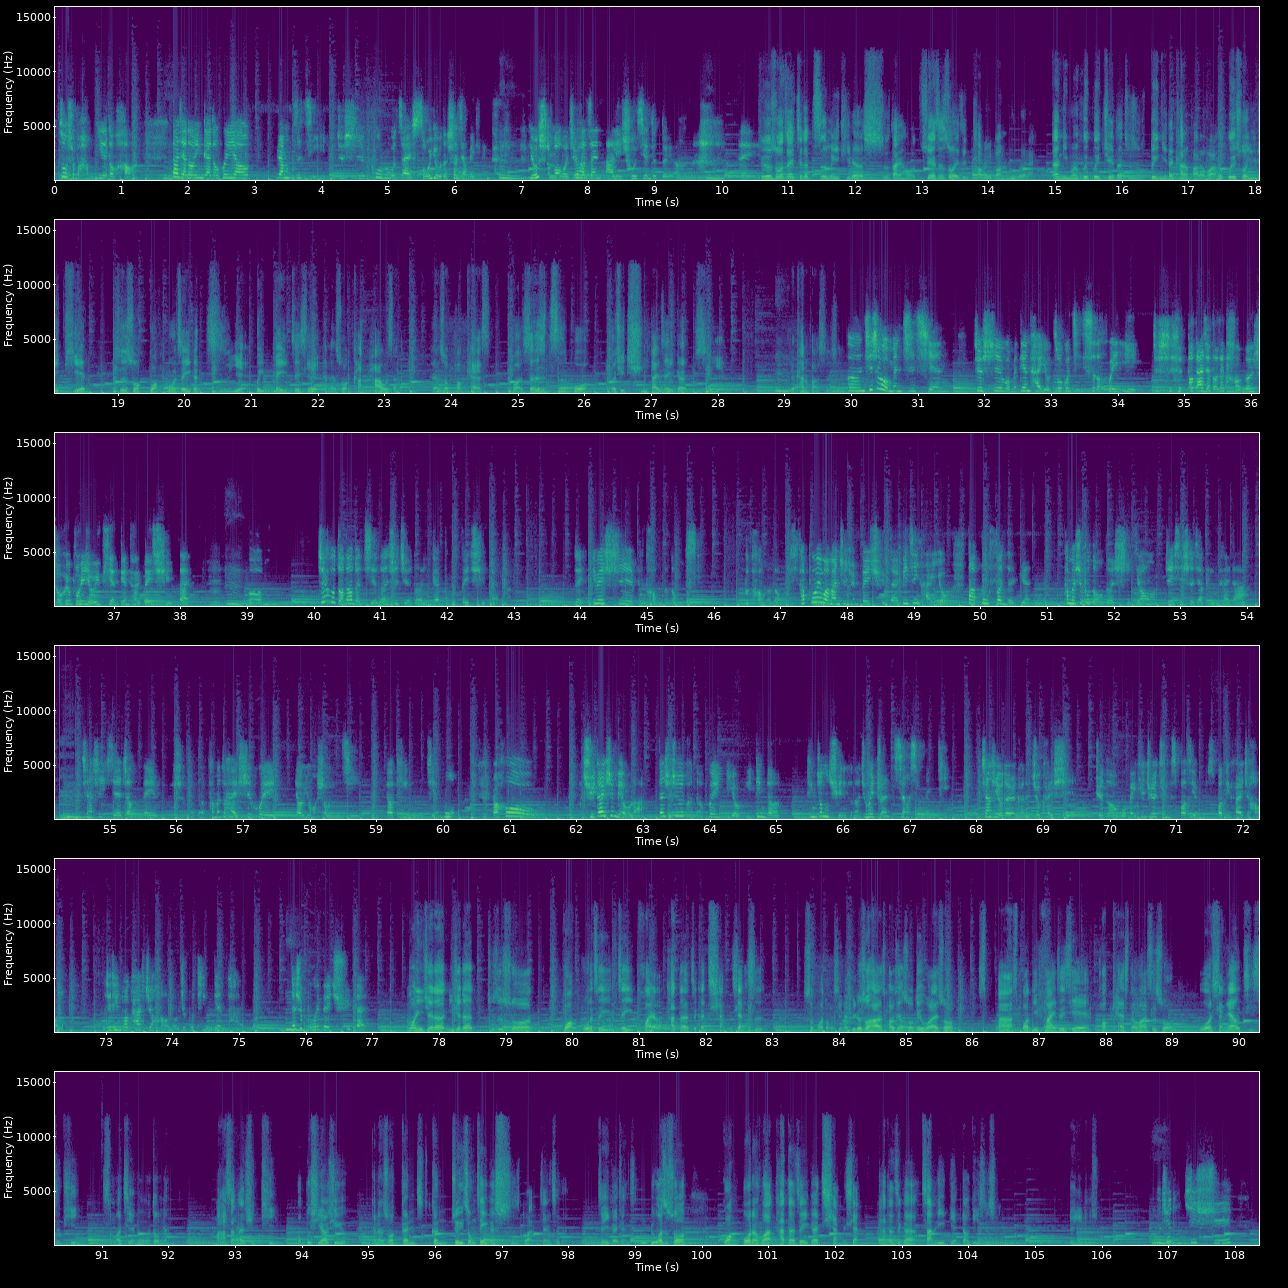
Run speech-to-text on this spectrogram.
做什么行业都好，嗯大家都应该都会要让自己就是暴露在所有的社交媒体平台。嗯有什么我就要在哪里出现就对了。嗯对，就是说在这个自媒体的时代哈，虽然是说已经跑了一段路了嘞，但你们会不会觉得，就是对你的看法的话，会不会说有一天，就是说广播这一个职业会被这些可能说 clubhouse 啊，可能说 podcast 或者甚至是直播而去取代这一个职业？你的看法是什么？嗯，其实我们之前就是我们电台有做过几次的会议，就是 都大家都在讨论说会不会有一天电台被取代。嗯嗯嗯，最后得到的结论是觉得应该不会被取代的。对，因为是不同的东西，不同的东西，它不会完完全全被取代。毕竟还有大部分的人，他们是不懂得使用这些社交平台的、啊，嗯像是一些长辈什么的，他们都还是会要用收音机，要听节目，然后取代是没有啦，但是就是可能会有一定的听众群，可能就会转向新媒体，像是有的人可能就开始觉得我每天就是听 Spotify Spotify 就好了，我就听 Podcast 就好了，我就不听电台了，嗯但是不会被取代。那么你觉得，你觉得就是说广播这一这一块哦，它的这个强项是什么东西呢？比如说好，好像说对我来说，啊，Spotify 这些 podcast 的话，是说我想要几时听什么节目，我都能马上的去听，我不需要去可能说跟跟追踪这个时段这样子的，这一个这样子。如果是说广播的话，它的这一个强项，它的这个战力点到底是什么？对你来说？我觉得其实，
